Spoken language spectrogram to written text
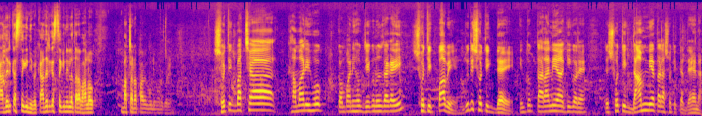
কাদের কাছ থেকে নিবে? কাদের কাছ থেকে নিলে তারা ভালো বাচ্চাটা পাবে বলে মনে করেন। সঠিক বাচ্চা খামারি হোক কোম্পানি হোক যে কোনো জায়গায় সঠিক পাবে যদি সঠিক দেয়। কিন্তু তারা নিয়ে কি করে? যে সঠিক দাম নিয়ে তারা সঠিকটা দেয় না।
